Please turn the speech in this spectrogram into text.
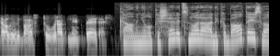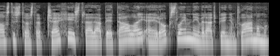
dalībās tuvu radinieku bērēs. Kalniņa Lukaševits norāda, ka Baltijas valstis, tostarp Čehija, strādā pie tā, lai Eiropas līmenī varētu pieņemt lēmumu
